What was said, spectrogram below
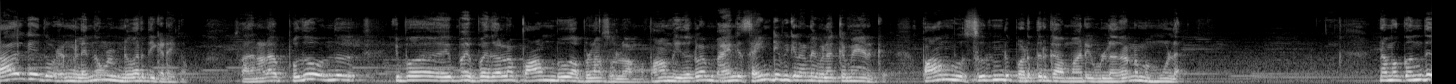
ராகுகே தோஷங்கள்லேருந்து உங்களுக்கு நிவர்த்தி கிடைக்கும். ஸோ அதனால் பொதுவாக வந்து இப்போ இப்போ இப்போ இதெல்லாம் பாம்பு அப்படிலாம் சொல்லுவாங்க. பாம்பு இதுக்கெல்லாம் பயங்கர சயின்டிஃபிக்கலான விளக்கமே இருக்குது பாம்பு சுருண்டு படுத்திருக்கா மாதிரி உள்ளதான் நம்ம மூளை. நமக்கு வந்து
